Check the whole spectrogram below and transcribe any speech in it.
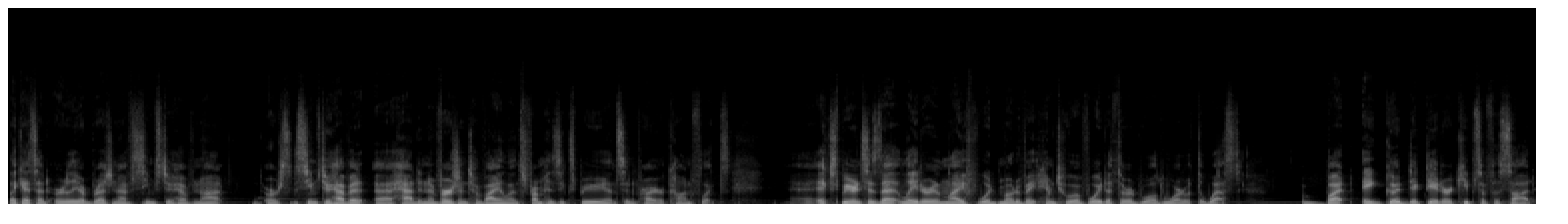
Like I said earlier, Brezhnev seems to have not or seems to have a, uh, had an aversion to violence from his experience in prior conflicts, experiences that later in life would motivate him to avoid a third world war with the West. But a good dictator keeps a facade.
